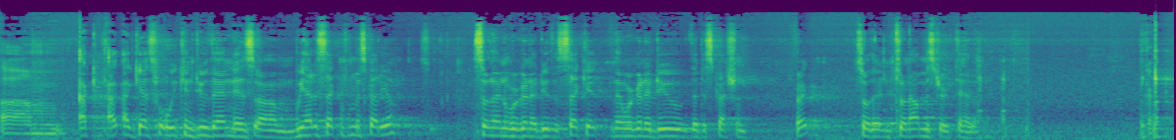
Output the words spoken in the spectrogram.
um, I, I- guess what we can do then is, um, we had a second from Ms. Carrillo. So then we're going to do the second, then we're going to do the discussion, right? So then, so now Mr. Tejeda. okay.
